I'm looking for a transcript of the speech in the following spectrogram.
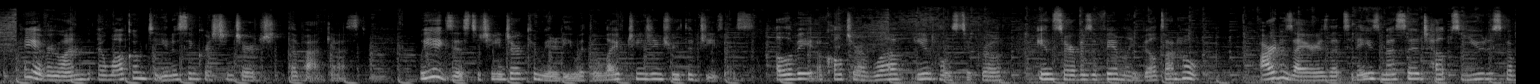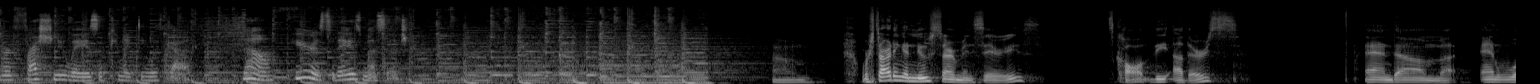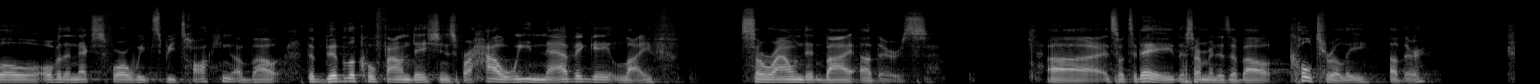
Hey everyone, and welcome to Unison Christian Church, the podcast. We exist to change our community with the life changing truth of Jesus, elevate a culture of love and holistic growth, and serve as a family built on hope. Our desire is that today's message helps you discover fresh new ways of connecting with God. Now, here is today's message. Um, we're starting a new sermon series. It's called The Others. And, um, and we'll, over the next four weeks, be talking about the biblical foundations for how we navigate life surrounded by others. Uh, and so today, the sermon is about culturally other.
